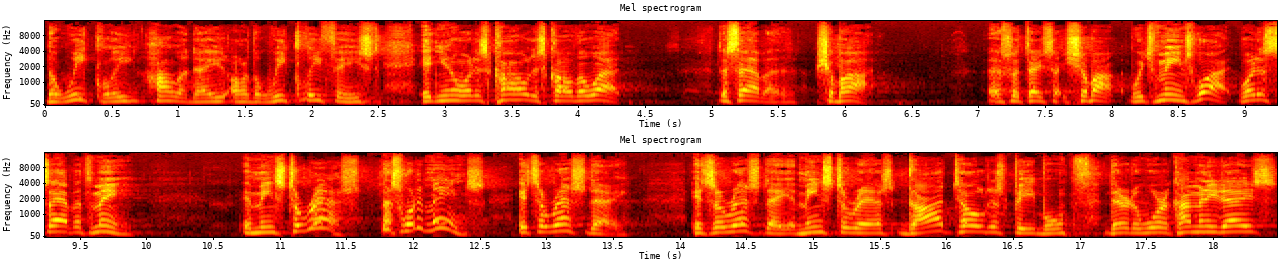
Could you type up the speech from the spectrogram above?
the weekly holiday or the weekly feast. And you know what it's called? It's called the what? The Sabbath, Shabbat. That's what they say, Shabbat, which means what? What does Sabbath mean? It means to rest. That's what it means. It's a rest day. It's a rest day. It means to rest. God told his people they're to work how many days?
